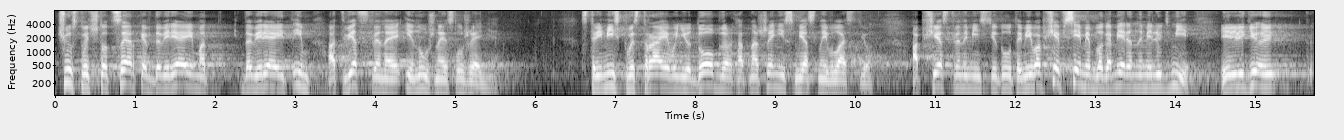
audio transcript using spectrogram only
чувствовать, что церковь доверяет им ответственное и нужное служение. Стремись к выстраиванию добрых отношений с местной властью, общественными институтами и вообще всеми благомеренными людьми, и религи... Э,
